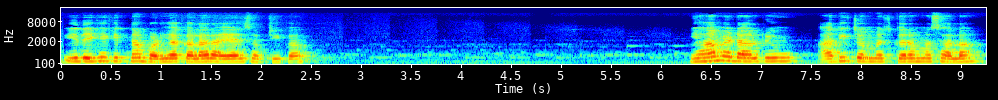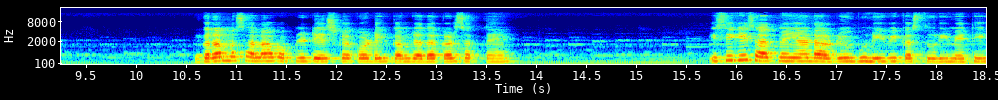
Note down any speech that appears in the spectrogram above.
ये देखिए कितना बढ़िया कलर आया है सब्ज़ी का। यहाँ मैं डाल रही हूँ आधी चम्मच गरम मसाला। गरम मसाला आप अपने टेस्ट के अकॉर्डिंग कम ज़्यादा कर सकते हैं। इसी के साथ मैं यहाँ डाल रही हूँ भुनी हुई कस्तूरी मेथी।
